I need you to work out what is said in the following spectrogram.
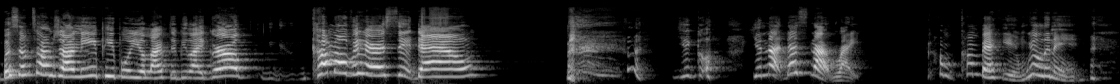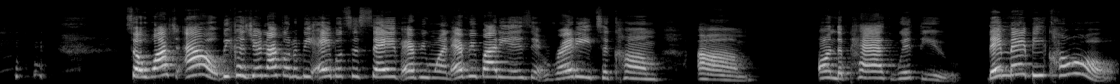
But sometimes y'all need people in your life to be like, girl, come over here and sit down. you go, you're not, that's not right. Come, come back in, wheel it in. so watch out because you're not going to be able to save everyone. Everybody isn't ready to come um on the path with you. They may be called.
